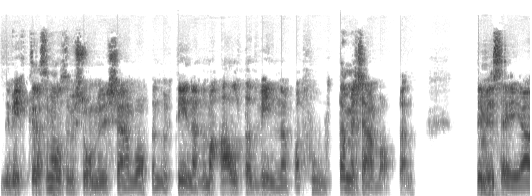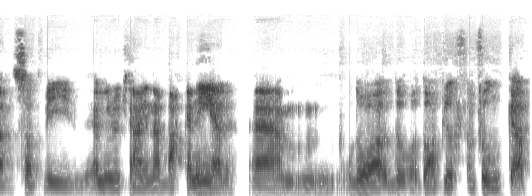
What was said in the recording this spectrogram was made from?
det viktigaste man måste förstå med kärnvapendoktrinen är att de har allt att vinna på att hota med kärnvapen. Det vill mm. säga så att vi, eller Ukraina, backar ner. Um, och då, då, då har bluffen funkat.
